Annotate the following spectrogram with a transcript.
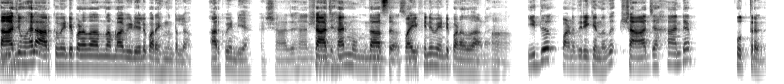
താജ്മഹൽ ആർക്ക് വേണ്ടി പണിതാന്ന് നമ്മൾ ആ വീഡിയോയിൽ പറയുന്നുണ്ടല്ലോ. ആർക്ക് വേണ്ടിയാ? ഷാജഹാൻ ഷാജഹാൻ മുംതാസ് വൈഫിന് വേണ്ടി പണിതാണ് ഇത് പണിതിരിക്കുന്നത് ഷാജഹാന്റെ പുത്രൻ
